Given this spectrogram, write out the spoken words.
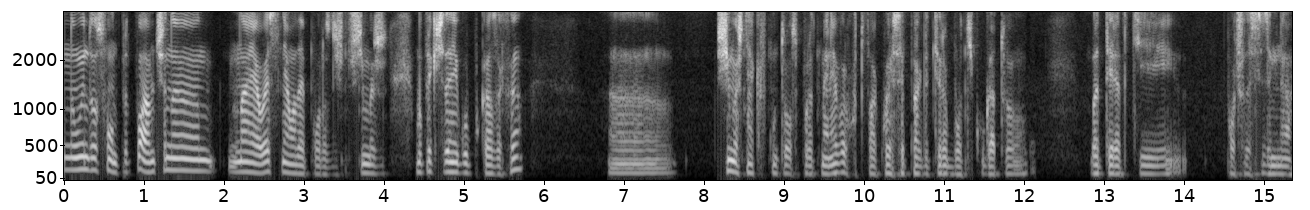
на Windows Phone. Предполагам, че на, на iOS няма да е по-различно. Ще имаш, въпреки, че да не го показаха, ще имаш някакъв контрол, според мен, върху това, кое все пак да ти работи, когато батерията ти почва да се заминава.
